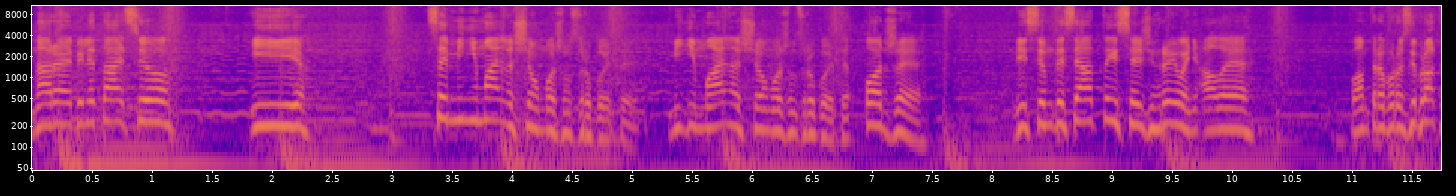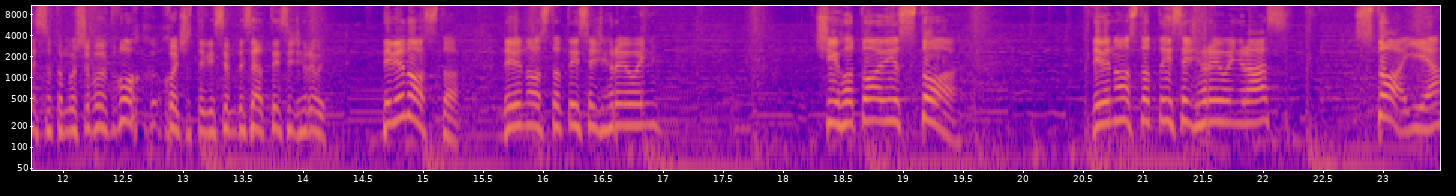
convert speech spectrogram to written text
На реабілітацію. І це мінімально, що ми можемо зробити. Мінімально, що ми можемо зробити. Отже, 80 тисяч гривень, але вам треба розібратися, тому що ви вдвох хочете 80 тисяч гривень. 90. 90 тисяч гривень. Чи готові 100? 90 тисяч гривень раз. 100 є.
